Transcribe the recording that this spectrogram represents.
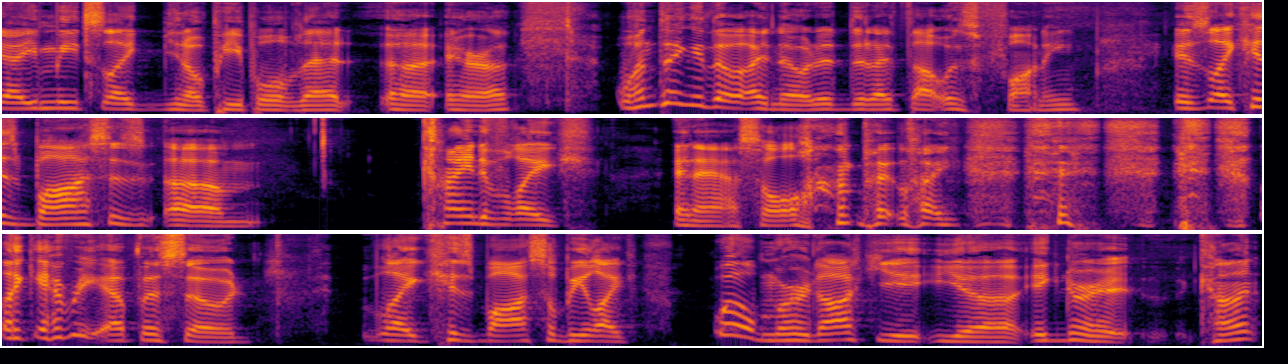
yeah, he meets like you know people of that uh, era. One thing though I noted that I thought was funny is like his boss is um, kind of like an asshole, but like like every episode, like his boss will be like, "Well, Murdoch, you, you ignorant cunt.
